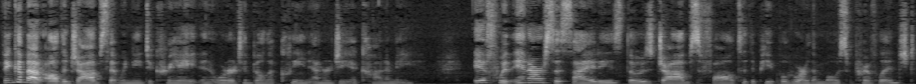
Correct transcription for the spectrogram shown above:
Think about all the jobs that we need to create in order to build a clean energy economy. If within our societies those jobs fall to the people who are the most privileged,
